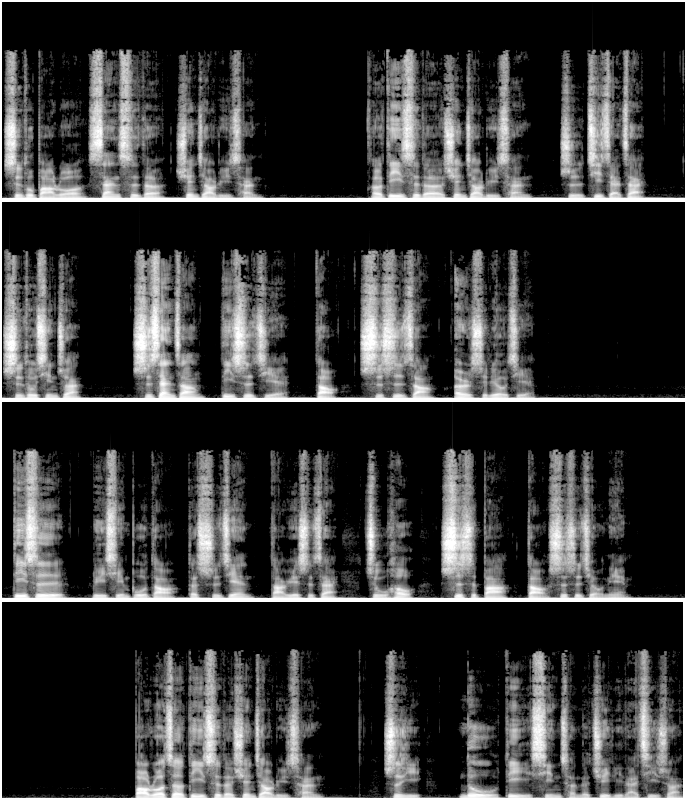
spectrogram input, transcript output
使徒保罗三次的宣教旅程，而第一次的宣教旅程是记载在《使徒行传》十三章第四节到十四章二十六节。第一次旅行布道的时间大约是在主后四十八到四十九年。保罗这第一次的宣教旅程，是以陆地行程的距离来计算，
